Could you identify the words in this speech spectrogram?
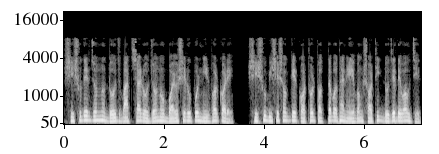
শিশুদের জন্য ডোজ বাচ্চার ওজন ও বয়সের উপর নির্ভর করে, শিশু বিশেষজ্ঞের কঠোর তত্ত্বাবধানে এবং সঠিক ডোজে দেওয়া উচিত।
